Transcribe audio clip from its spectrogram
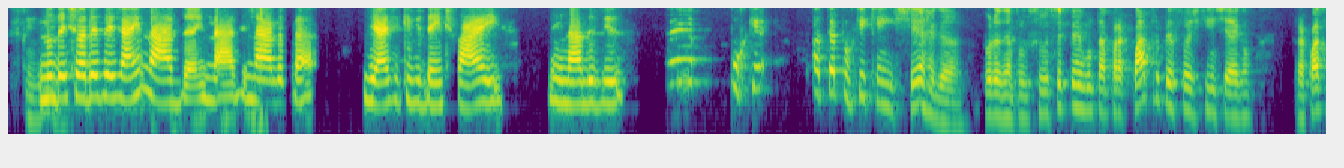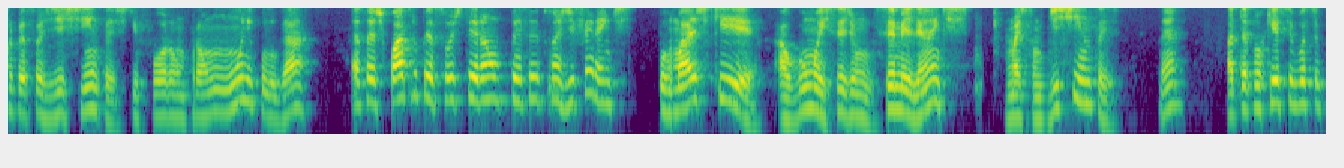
Sim. não deixou a desejar em nada, em nada, em nada para viagem que vidente faz, nem nada disso. É porque até porque quem enxerga, por exemplo, se você perguntar para quatro pessoas que enxergam, para quatro pessoas distintas que foram para um único lugar, essas quatro pessoas terão percepções diferentes. Por mais que algumas sejam semelhantes, mas são distintas, né? Até porque se você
